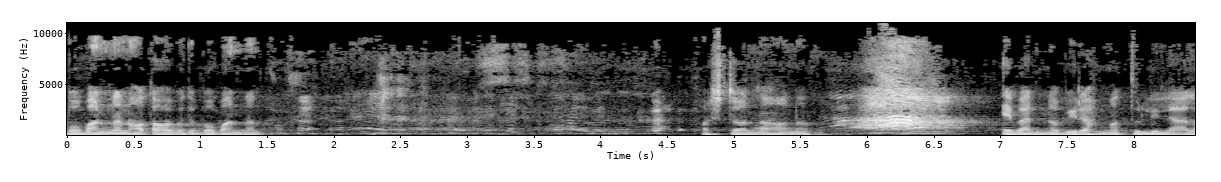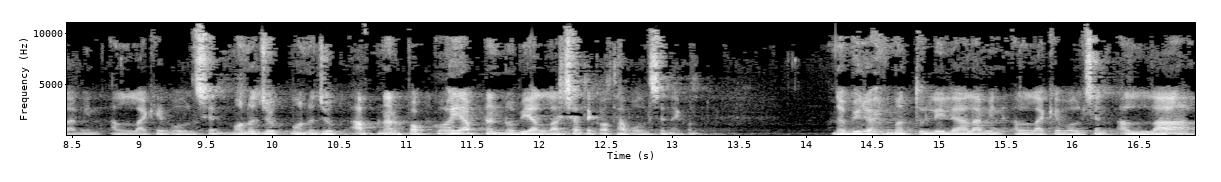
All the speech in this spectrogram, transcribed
বোবান্নান হতে হবে তো, বোবান্নান। হন। এবার নবী রহমতুল্লিল্লাহ আলামিন আল্লাহকে বলছেন মনোযোগ মনোযোগ আপনার পক্ষ হয়ে আপনার নবী আল্লাহর সাথে কথা বলছেন এখন। নবী রহমতুল্লিল্লাহ আলামিন আল্লাহকে বলছেন আল্লাহ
